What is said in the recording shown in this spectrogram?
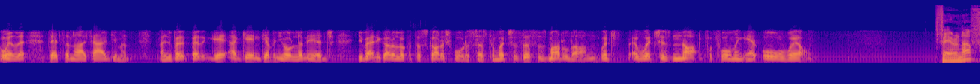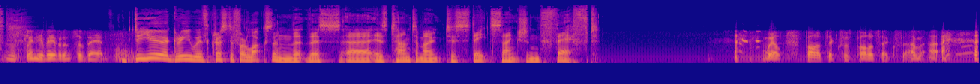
Well, that, that's a nice argument. But, but again, given your lineage, you've only got to look at the Scottish water system, which is this is modelled on, which which is not performing at all well. Fair enough. And there's plenty of evidence of that. Do you agree with Christopher Luxon that this uh, is tantamount to state-sanctioned theft? well, politics is politics. Um, I,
